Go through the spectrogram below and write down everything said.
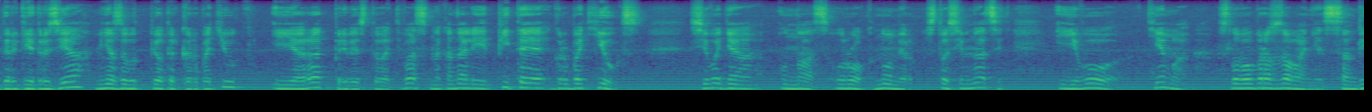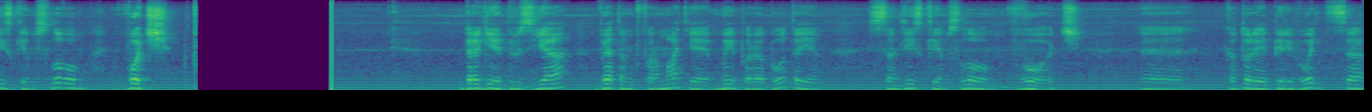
дорогие друзья! Меня зовут Петр Горбатюк, и я рад приветствовать вас на канале Пите Горбатюкс. Сегодня у нас урок номер 117, и его тема словообразование с английским словом watch. Дорогие друзья, в этом формате мы поработаем с английским словом watch, э, которое переводится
